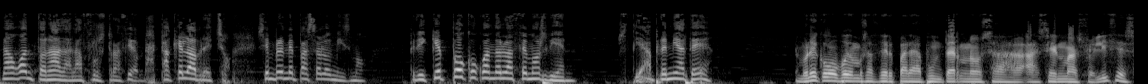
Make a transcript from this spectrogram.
no aguanto nada, la frustración, ¿para qué lo habré hecho? Siempre me pasa lo mismo. Pero ¿y qué poco cuando lo hacemos bien? Hostia, premiate. Bueno, ¿y cómo podemos hacer para apuntarnos a, ser más felices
